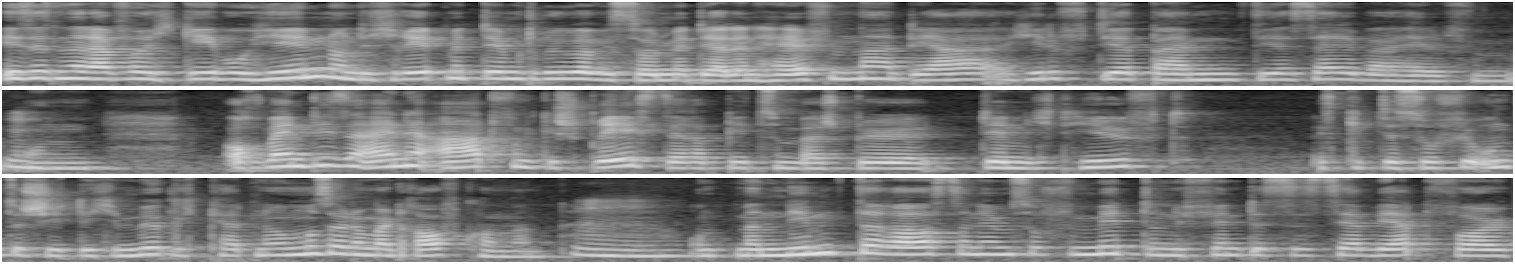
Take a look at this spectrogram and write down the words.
ist jetzt nicht einfach, ich gehe wohin und ich rede mit dem drüber, wie soll mir der denn helfen? Na, der hilft dir beim dir selber helfen. Mhm. Und auch wenn diese eine Art von Gesprächstherapie zum Beispiel dir nicht hilft, es gibt ja so viele unterschiedliche Möglichkeiten, man muss halt einmal draufkommen. Mhm. Und man nimmt daraus dann eben so viel mit und ich finde, das ist sehr wertvoll.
